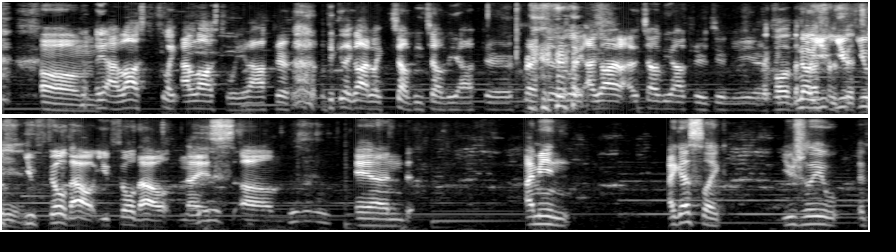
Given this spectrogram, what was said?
um, yeah, I lost like I lost weight after because I got like chubby chubby after freshman. like I got chubby after junior year. They call it the no, you freshman you, you you filled out. You filled out nice. Um, and I mean, I guess like usually if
